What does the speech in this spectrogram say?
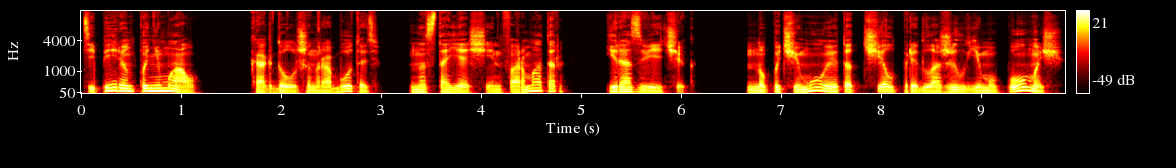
Теперь он понимал, как должен работать настоящий информатор и разведчик, но почему этот чел предложил ему помощь,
